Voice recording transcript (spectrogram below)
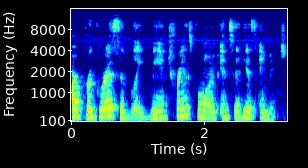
are progressively being transformed into his image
